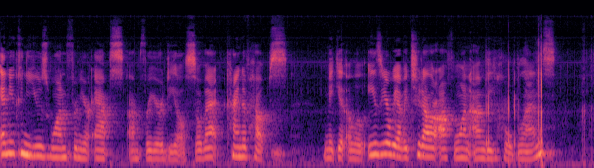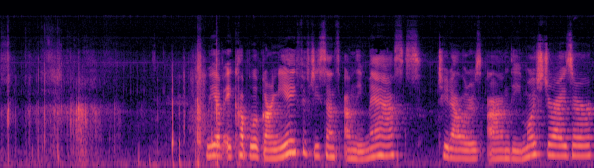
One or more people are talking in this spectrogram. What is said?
and you can use one from your apps um, for your deal. So that kind of helps make it a little easier. We have a $2 off one on the whole blends. We have a couple of Garnier, 50 cents on the masks, $2 on the moisturizer,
